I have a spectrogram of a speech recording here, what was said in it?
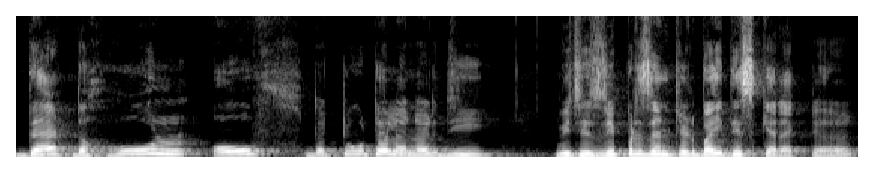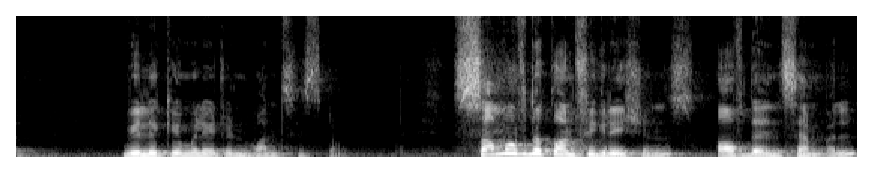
that the whole of the total energy which is represented by this character will accumulate in one system. Some of the configurations of the ensemble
